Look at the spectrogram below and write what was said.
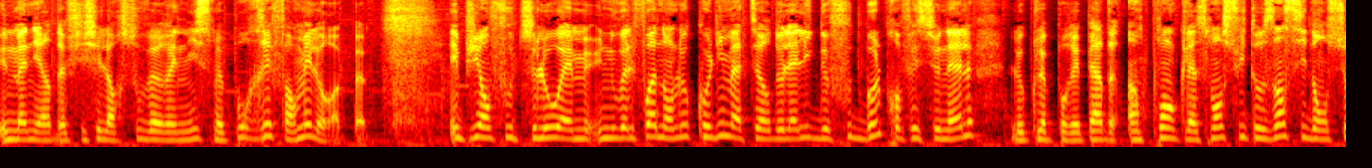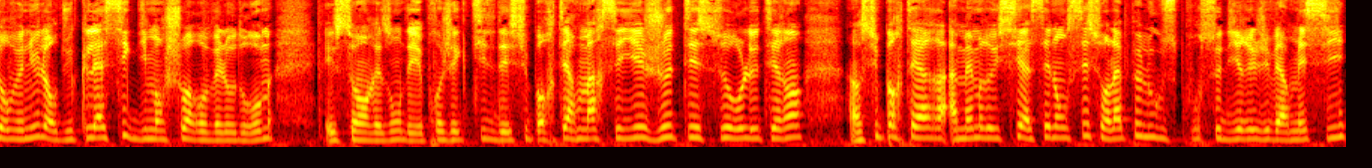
une manière d'afficher leur souverainisme pour réformer l'Europe. Et puis en foot, l'OM, une nouvelle fois dans le collimateur de la Ligue de football professionnel. Le club pourrait perdre un point au classement suite aux incidents survenus lors du classique dimanche soir au Vélodrome. Et ce, en raison des projectiles des supporters marseillais jetés sur le terrain. Un supporter a même réussi à s'élancer sur la pelouse pour se diriger vers Messi.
